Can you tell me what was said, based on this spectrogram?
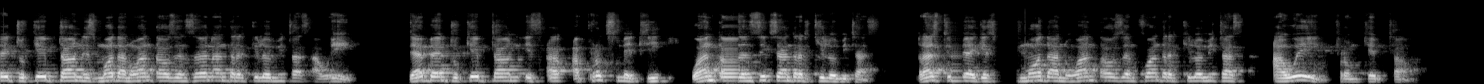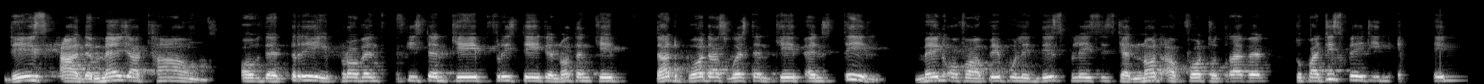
to Cape Town is more than 1,700 kilometers away. Durban to Cape Town is approximately 1,600 kilometers. Rustenburg is more than 1,400 kilometers away from Cape Town. These are the major towns of the three provinces, Eastern Cape, Free State, and Northern Cape, that borders Western Cape, and still many of our people in these places cannot afford to travel to participate in any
